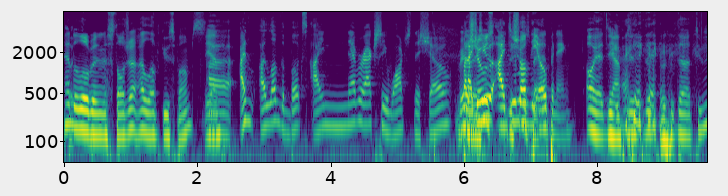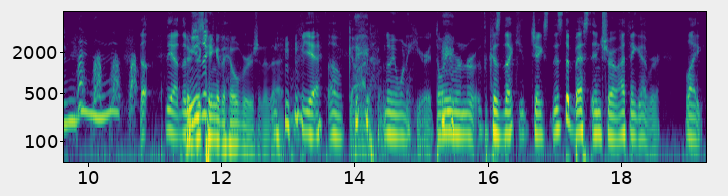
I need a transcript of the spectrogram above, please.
Had What- a little bit of nostalgia. I love Goosebumps. Yeah. Uh, I I love the books. I never actually watched the show, Really? but I do I do show's love the bad. opening. Oh yeah, dude. Yeah. The, the, the, the- yeah, the There's music. a King of the Hill version of that. yeah, Oh god, I don't even want to hear it. Don't even because like Jake's. This is the best intro I think ever. Like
